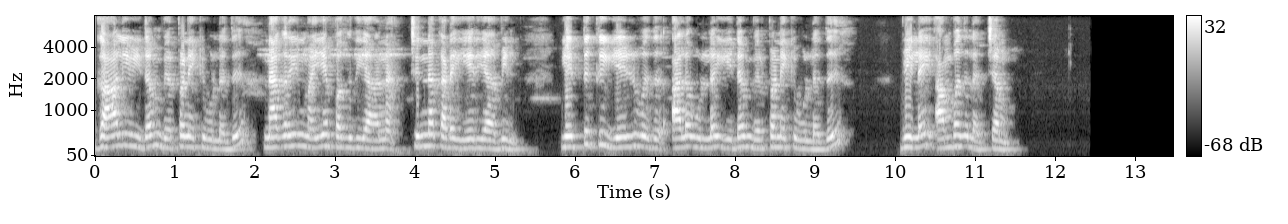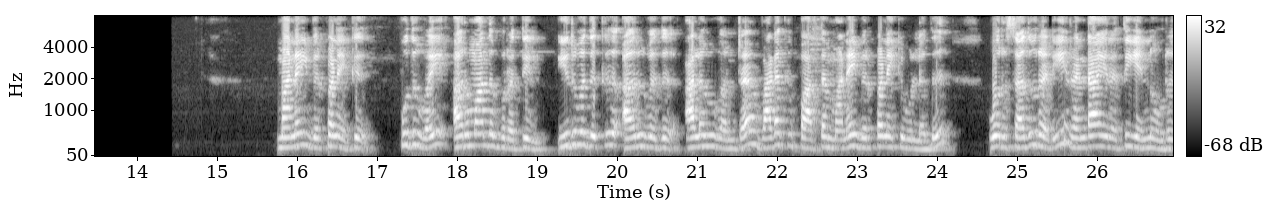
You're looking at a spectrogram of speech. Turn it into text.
காலியிடம் விற்பனைக்கு உள்ளது. நகரின் மையப்பகுதியான சின்னக்கடை ஏரியாவில் எட்டுக்கு எழுபது அளவுள்ள இடம் விற்பனைக்கு உள்ளது. விலை ஐம்பது லட்சம். மனை விற்பனைக்கு புதுவை அருமாந்தபுரத்தில் இருபதுக்கு அறுபது அளவு கொன்ற வடக்கு பார்த்த மனை விற்பனைக்கு உள்ளது. ஒரு சதுரடி ரெண்டாயிரத்தி எண்ணூறு.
